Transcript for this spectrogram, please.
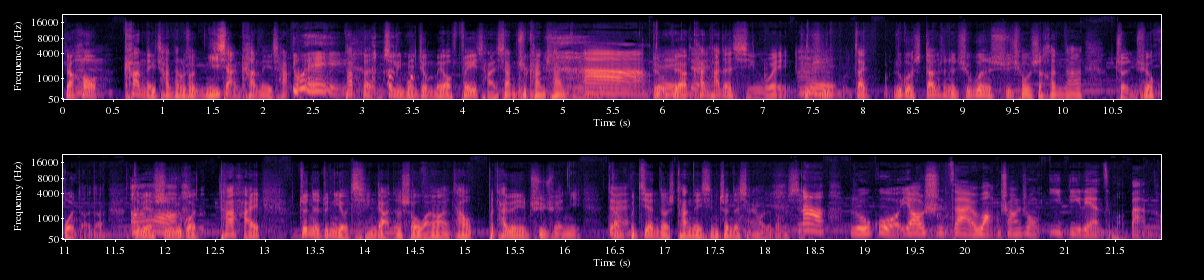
然后嗯。看哪场，他们说你想看哪场，对，他本质里面就没有非常想去看这场电影。啊，对，我觉得要看他的行为，嗯。就是在如果是单纯的去问需求是很难准确获得的，特别是哦如果他还真的对你有情感的时候，往往他不太愿意拒绝你，但不见得是他内心真的想要的东西。那如果要是在网上这种异地恋怎么办呢？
